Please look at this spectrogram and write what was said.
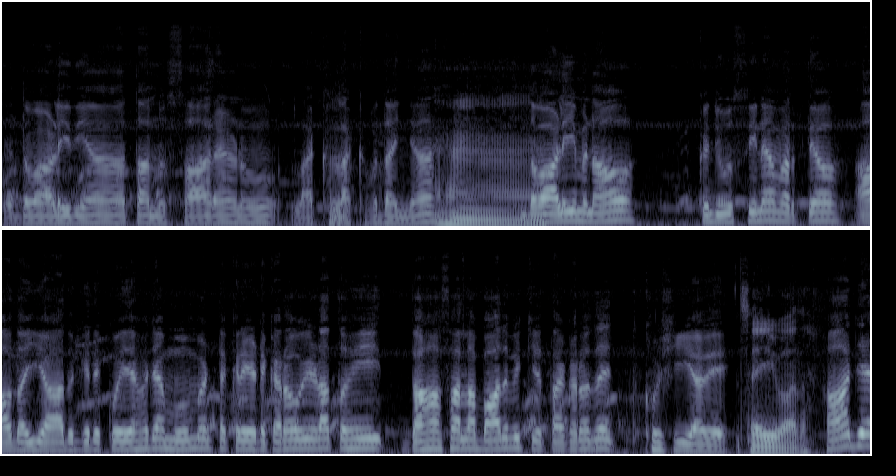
ਤੇ ਦੀਵਾਲੀ ਦੀਆਂ ਤੁਹਾਨੂੰ ਸਾਰਿਆਂ ਨੂੰ ਲੱਖ ਲੱਖ ਵਧਾਈਆਂ। ਹਾਂ। ਦੀਵਾਲੀ ਮਨਾਓ ਕੰਜੂਸੀ ਨਾ ਵਰਤਿਓ ਆਪਦਾ ਯਾਦਗਾਰ ਕੋਈ ਇਹੋ ਜਿਹਾ ਮੂਵਮੈਂਟ ਕ੍ਰੀਏਟ ਕਰੋ ਜਿਹੜਾ ਤੁਸੀਂ 10 ਸਾਲਾਂ ਬਾਅਦ ਵੀ ਚੇਤਾ ਕਰੋ ਤੇ ਖੁਸ਼ੀ ਆਵੇ। ਸਹੀ ਬਾਤ ਹਾਂ ਜੇ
